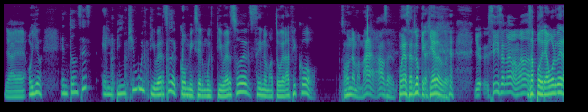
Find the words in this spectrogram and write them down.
Ya, ya, ya. Oye, entonces, el pinche multiverso de cómics el multiverso del cinematográfico son una mamada, ¿no? O sea, puede hacer lo que quieras, güey. Yo- sí, son una mamada. O sea, podría volver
